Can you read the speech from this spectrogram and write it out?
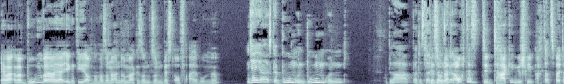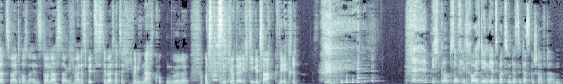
Ja, aber, aber Boom war ja irgendwie auch nochmal so eine andere Marke, so ein, so ein Best-of-Album, ne? Ja, ja, es gab Boom und Doom und bla. Was es Die Person hat auch das, den Tag hingeschrieben. 8.2.2001 Donnerstag. Ich meine, das Witzigste wäre tatsächlich, wenn ich nachgucken würde und das nicht mal der richtige Tag wäre. Ich glaube, so viel traue ich denen jetzt mal zu, dass sie das geschafft haben.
